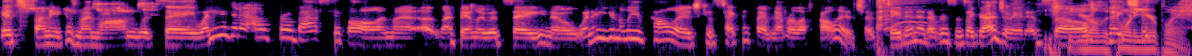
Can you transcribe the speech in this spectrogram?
It's funny because my mom would say, "When are you going to outgrow basketball?" And my uh, my family would say, "You know, when are you going to leave college?" Because technically, I've never left college. I've stayed in it ever since I graduated. So you're on the twenty year plan.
